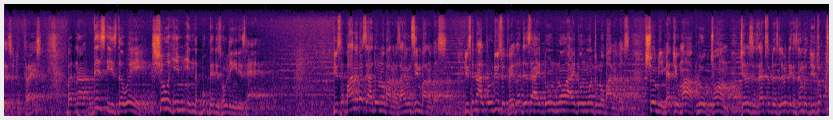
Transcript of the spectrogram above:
to Christ. But now this is the way. Show him in the book that he's holding in his hand. You say Barnabas, I don't know Barnabas. I haven't seen Barnabas. You say, no, I'll produce it for you. But this, I don't know, I don't want to know Barnabas. Show me Matthew, Mark, Luke, John, Genesis, Exodus, Leviticus, Numbers, Deuteronomy.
